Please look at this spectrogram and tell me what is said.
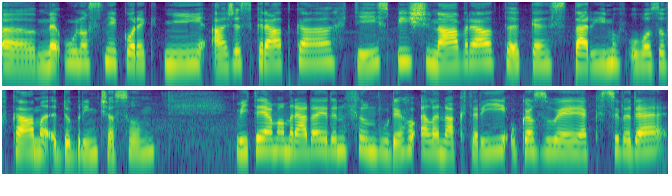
eh, neúnosně korektní a že zkrátka chtějí spíš návrat ke starým v uvozovkám dobrým časům. Víte, já mám ráda jeden film Woodyho Elena, který ukazuje, jak si lidé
